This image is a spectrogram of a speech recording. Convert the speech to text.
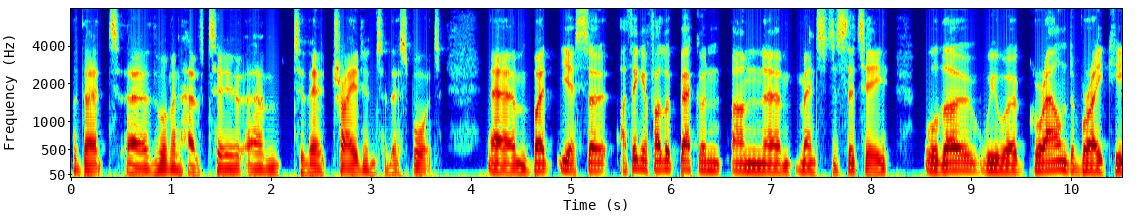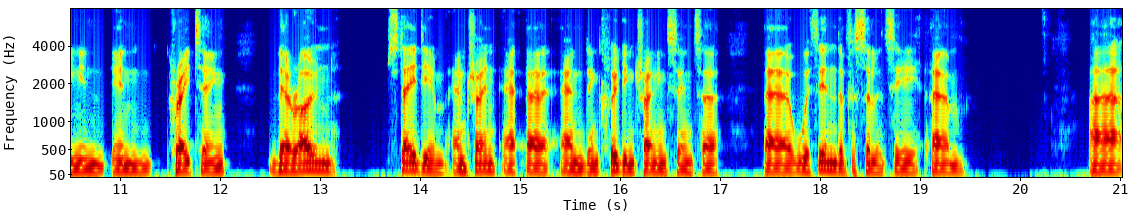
that uh, the women have to um, to their trade and to their sport. Um, but yes, so I think if I look back on on um, Manchester City, although we were groundbreaking in in creating their own stadium and train uh, uh and including training center uh, within the facility. Um, uh,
